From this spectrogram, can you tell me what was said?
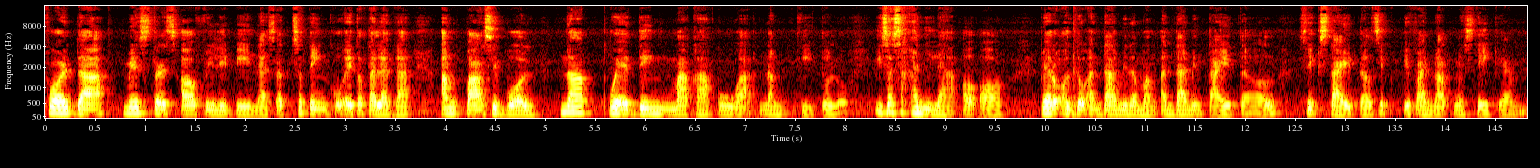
for the Misters of Filipinas. At sa tingin ko, ito talaga ang possible na pwedeng makakuha ng titulo. Isa sa kanila, oo. Pero although ang dami namang, ang daming title, six titles, if I'm not mistaken,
